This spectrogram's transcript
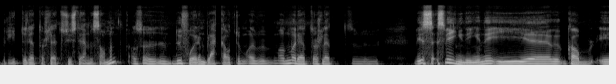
bryter rett og slett systemet sammen. Altså, du får en blackout. Du må, man må rett og slett Hvis svingningene i, eh, kabel, i,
